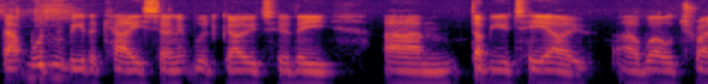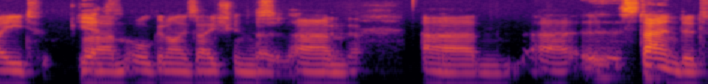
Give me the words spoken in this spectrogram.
that wouldn't be the case, and it would go to the um, WTO, uh, World Trade Yes. um, Organization's Heard of that, um, um, uh, standard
